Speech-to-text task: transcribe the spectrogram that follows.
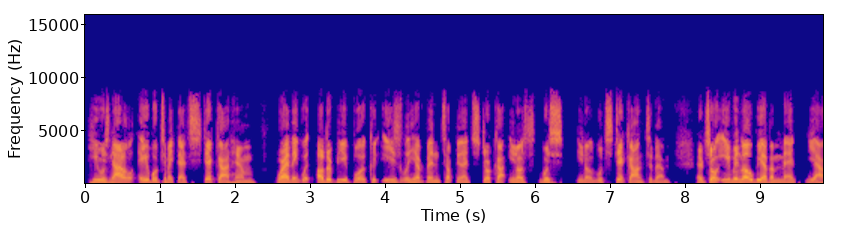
he was not able to make that stick on him. Where I think with other people, it could easily have been something that stuck on, you know, was you know would stick onto them. And so even though we have a men, yeah,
